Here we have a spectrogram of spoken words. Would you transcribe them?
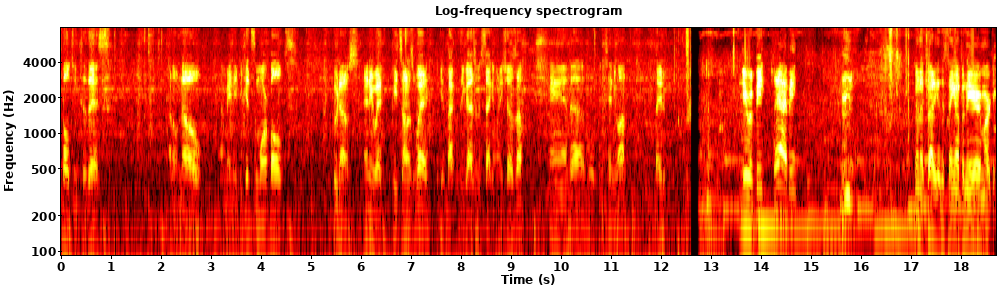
bolting to this. I don't know. I may need to get some more bolts. Who knows? Anyway, Pete's on his way. I'll get back with you guys in a second when he shows up, and uh, we'll continue on. Later. Here with Pete. Say hi, Pete. Gonna try to get this thing up in the air and mark it.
